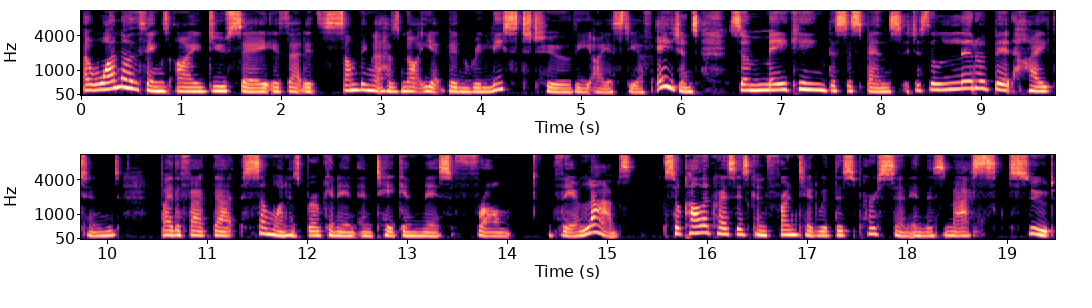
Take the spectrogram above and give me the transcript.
And one of the things I do say is that it's something that has not yet been released to the ISTF agents. So making the suspense just a little bit heightened by the fact that someone has broken in and taken this from their labs. So Carla Cress is confronted with this person in this masked suit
